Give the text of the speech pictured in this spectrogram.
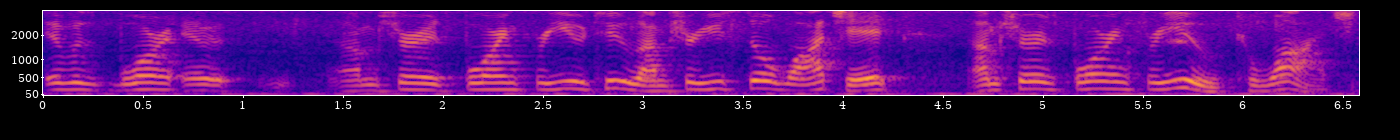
it was boring. It, I'm sure it's boring for you too. I'm sure you still watch it. I'm sure it's boring for you to watch.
